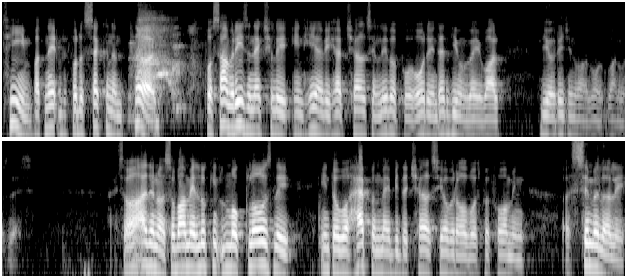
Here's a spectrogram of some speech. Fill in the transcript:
team, but for the second and third, for some reason, actually, in here we have Chelsea and Liverpool ordered in that given way, while the original one was this. So I don't know. So one may look more closely into what happened. Maybe the Chelsea overall was performing uh, similarly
